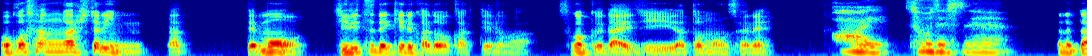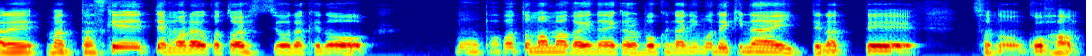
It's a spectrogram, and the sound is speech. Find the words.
お子さんが一人になっても自立できるかどうかっていうのがすごく大事だと思うんですよね。はい、そうですね。誰、まあ、助けてもらうことは必要だけど、もうパパとママがいないから僕何もできないってなって、そのご飯、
